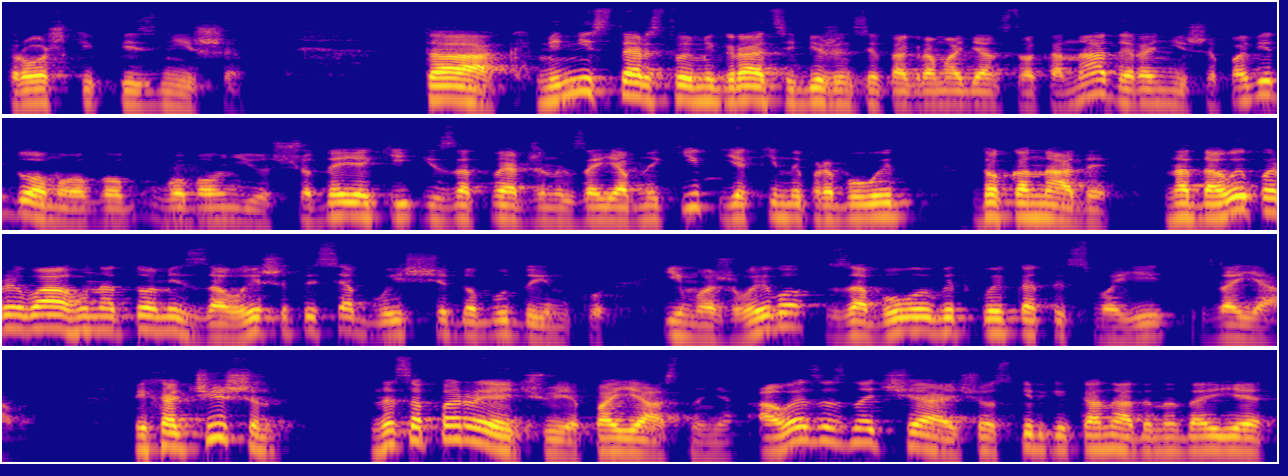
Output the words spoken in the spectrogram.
трошки пізніше. Так, Міністерство імміграції, біженців та громадянства Канади раніше повідомило Glo- Global News, що деякі із затверджених заявників, які не прибули до Канади, надали перевагу натомість залишитися ближче до будинку і, можливо, забули відкликати свої заяви. Міхальчишин не заперечує пояснення, але зазначає, що оскільки Канада надає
